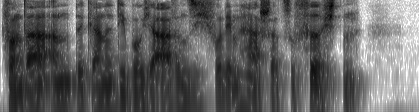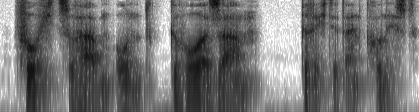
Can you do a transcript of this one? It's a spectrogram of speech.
Von da an begannen die Bojaren sich vor dem Herrscher zu fürchten, Furcht zu haben und Gehorsam, berichtet ein Chronist.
